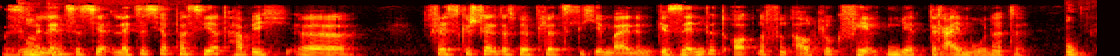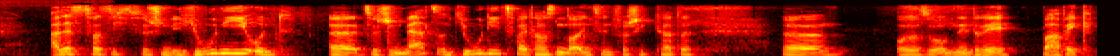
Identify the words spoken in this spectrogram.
Das ist okay. mir letztes Jahr, letztes Jahr passiert, habe ich äh, festgestellt, dass mir plötzlich in meinem gesendet Ordner von Outlook fehlten mir drei Monate. Oh. Alles, was ich zwischen Juni und äh, zwischen März und Juni 2019 verschickt hatte, äh, oder so um den Dreh, war weg.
